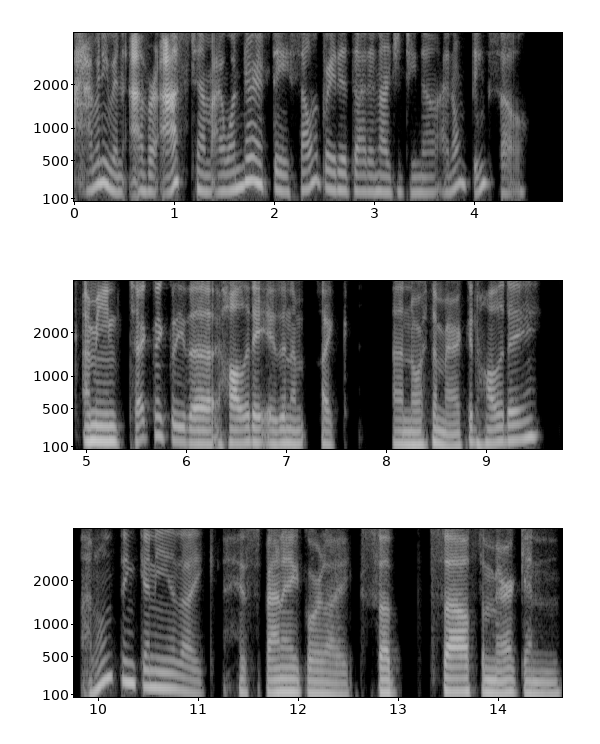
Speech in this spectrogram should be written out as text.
I haven't even ever asked him. I wonder if they celebrated that in Argentina. I don't think so. I mean, technically, the holiday isn't a, like a North American holiday. I don't think any like Hispanic or like South South American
